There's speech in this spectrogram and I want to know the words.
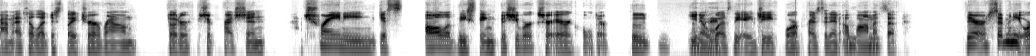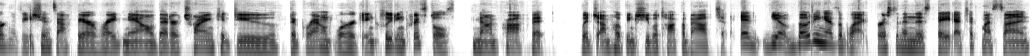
um, at the legislature around voter suppression, training, just all of these things. But she works for Eric Holder, who you know was the AG for President Obama. So there are so many organizations out there right now that are trying to do the groundwork, including Crystal's nonprofit, which I'm hoping she will talk about. And you know, voting as a black person in this state, I took my son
